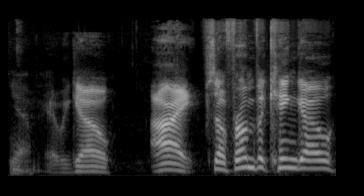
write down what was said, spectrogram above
Yeah. There we go. All right. So from Vikingo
